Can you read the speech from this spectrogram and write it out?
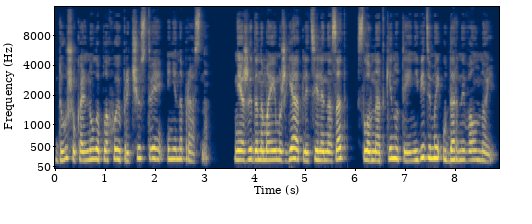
Душу кольнуло плохое предчувствие и не напрасно. Неожиданно мои мужья отлетели назад, словно откинутые невидимой ударной волной,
